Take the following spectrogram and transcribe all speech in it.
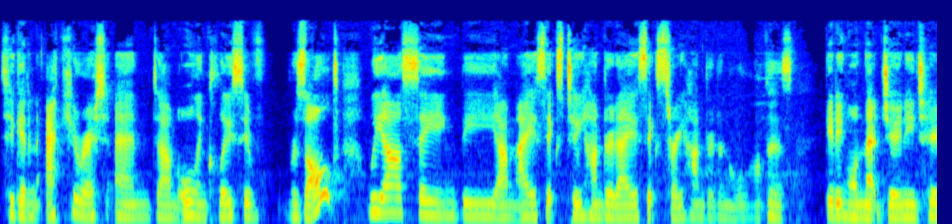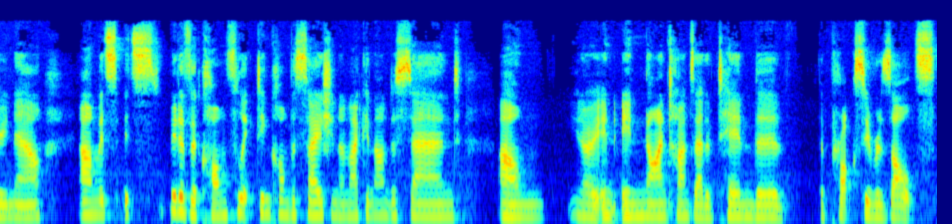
to get an accurate and um, all inclusive result, we are seeing the um, ASX 200, ASX 300, and all others getting on that journey too now. Um, it's it's a bit of a conflicting conversation, and I can understand. Um, you know, in, in nine times out of ten, the the proxy results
